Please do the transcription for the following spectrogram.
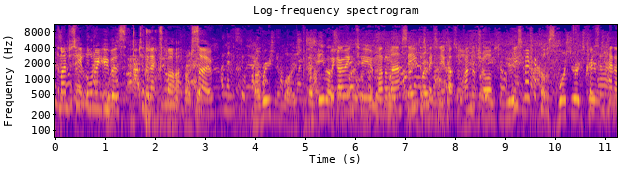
and I'm just here ordering Ubers to the next bar. So My reasoning was we're going to Mother Mercy, this place in Newcastle. I'm not sure. Can you see my freckles? Chris and Heather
